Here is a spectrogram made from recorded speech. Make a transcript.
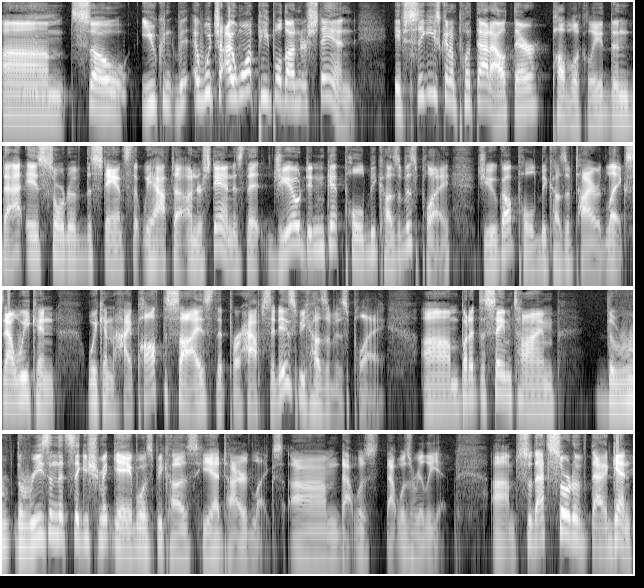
Um, so you can, which I want people to understand. If Sigi's going to put that out there publicly, then that is sort of the stance that we have to understand: is that Gio didn't get pulled because of his play. Gio got pulled because of tired legs. Now we can we can hypothesize that perhaps it is because of his play, um, but at the same time, the the reason that Sigi Schmidt gave was because he had tired legs. Um, that was that was really it. Um, so that's sort of that again.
